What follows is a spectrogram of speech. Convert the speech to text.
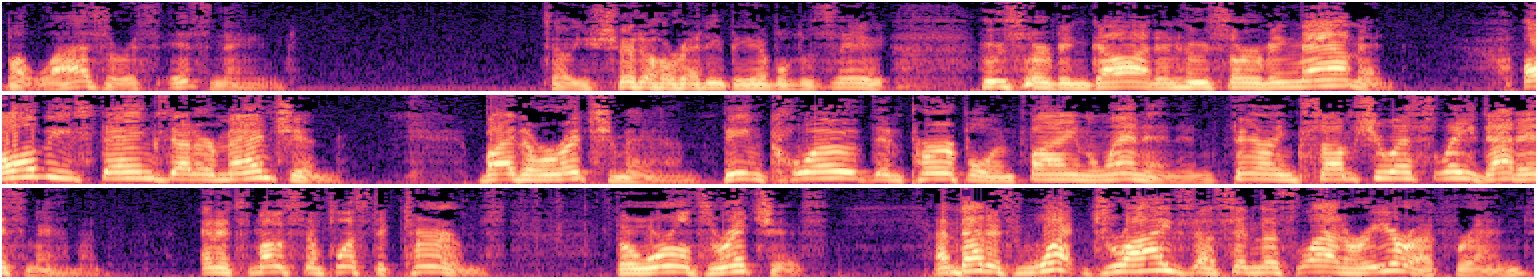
but Lazarus is named. So you should already be able to see who's serving God and who's serving mammon. All these things that are mentioned by the rich man, being clothed in purple and fine linen and faring sumptuously, that is mammon. In its most simplistic terms, the world's riches. And that is what drives us in this latter era, friends.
